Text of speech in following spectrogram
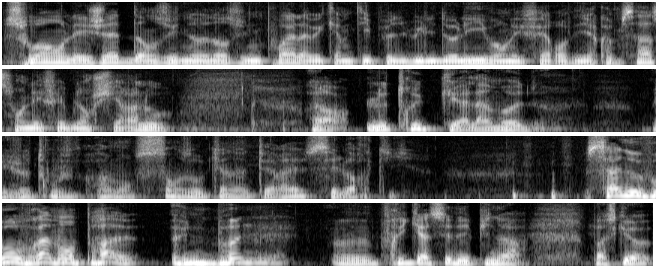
Soit on les jette dans une, dans une poêle avec un petit peu d'huile d'olive, on les fait revenir comme ça, soit on les fait blanchir à l'eau. Alors, le truc qui est à la mode, mais je trouve vraiment sans aucun intérêt, c'est l'ortie. Ça ne vaut vraiment pas une bonne euh, d'épinards. Parce que,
